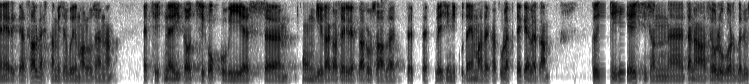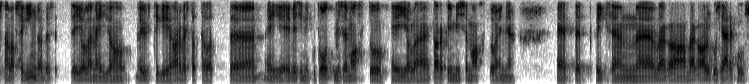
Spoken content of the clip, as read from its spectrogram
energia salvestamise võimalusena, et siis neid otsi kokku viies äh, ongi väga selgelt aru saada, et, et, et vesiniku teemadega tuleb tegeleda. tõsi, Eestis on äh, täna see olukord veel üsna lapsekingades, et ei ole meil ju ühtegi arvestatavat ei, ei vesiniku tootmise mahtu, ei ole tarbimise mahtu, on ju et, et kõik see on äh, väga, väga algusjärgus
